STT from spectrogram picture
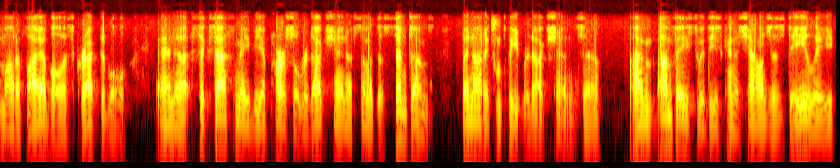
modifiable as correctable and uh, success may be a partial reduction of some of the symptoms, but not a complete reduction. So I'm I'm faced with these kind of challenges daily,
